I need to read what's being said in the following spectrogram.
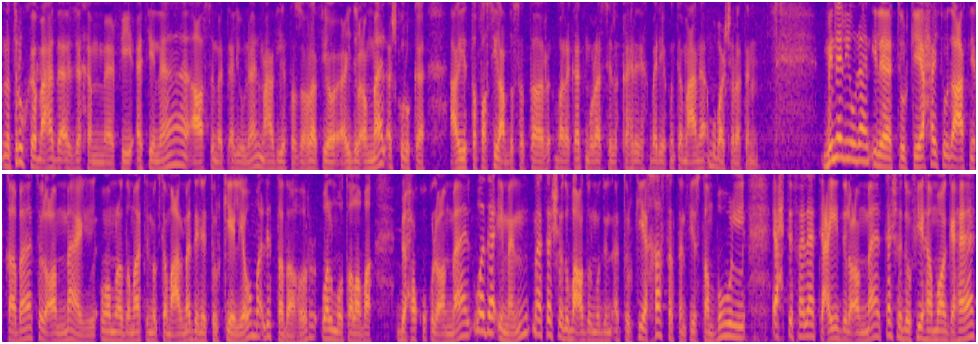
نتركك مع هذا الزخم في أثينا عاصمة اليونان مع هذه التظاهرات في عيد العمال أشكرك على التفاصيل عبد الستار بركات مراسل القاهرة الإخبارية كنت معنا مباشرة. من اليونان إلى تركيا حيث دعت نقابات العمال ومنظمات المجتمع المدني التركي اليوم للتظاهر والمطالبة بحقوق العمال ودائما ما تشهد بعض المدن التركية خاصة في إسطنبول احتفالات عيد العمال تشهد فيها مواجهات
